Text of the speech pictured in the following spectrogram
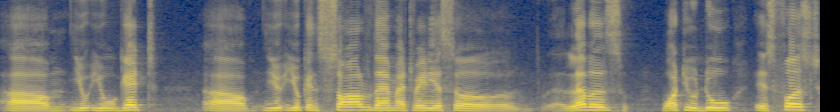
um, you, you get uh, you, you can solve them at various uh, levels. What you do is first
